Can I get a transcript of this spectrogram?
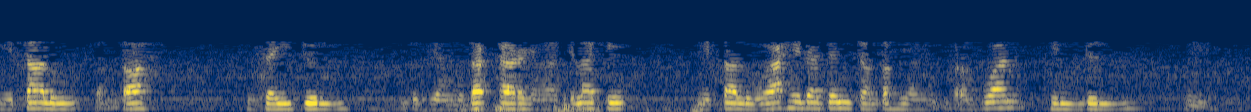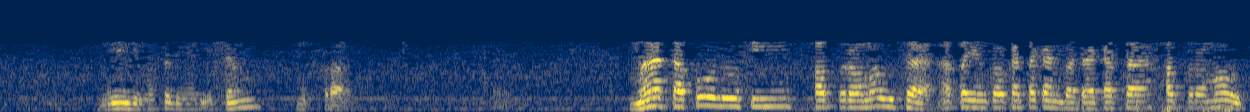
misalu, contoh, zaidun untuk yang mudakar, yang laki-laki. Misalu wahidatin, contoh yang perempuan, hindun. Ini, ini yang dimaksud dengan isim mufrad. Ma taqulu fi hadramauta? Apa yang kau katakan pada kata hadramaut?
